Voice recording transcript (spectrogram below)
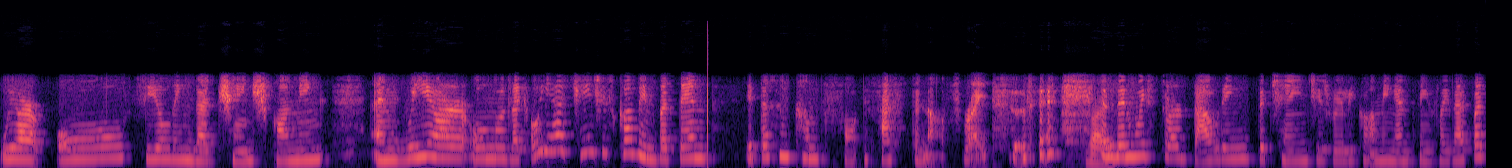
we are all feeling that change coming, and we are almost like, oh yeah, change is coming, but then it doesn't come fa- fast enough, right? So then- Right. And then we start doubting the change is really coming and things like that. But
